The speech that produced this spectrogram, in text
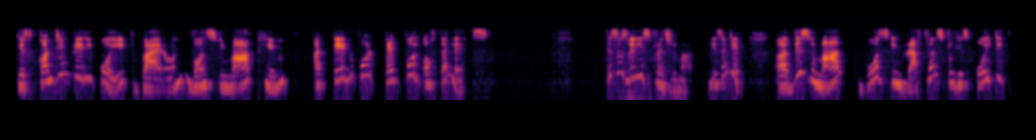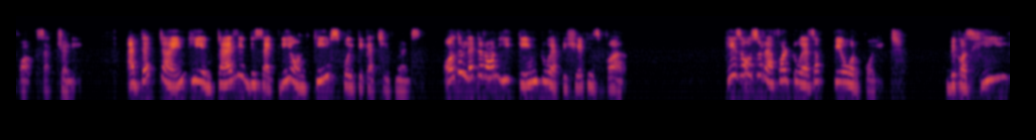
His contemporary poet Byron once remarked him a tadpole, tadpole of the Lakes. This is very strange remark, isn't it? Uh, this remark was in reference to his poetic works actually. At that time, he entirely disagreed on Keats' poetic achievements, although later on he came to appreciate his work. He is also referred to as a pure poet because he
